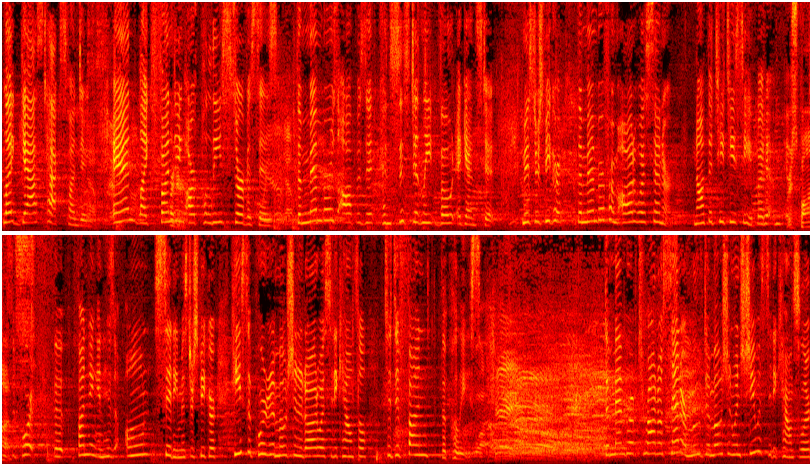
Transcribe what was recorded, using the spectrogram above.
like gas tax funding, and like funding our police services, the members opposite consistently vote against it. Mr. Speaker, the member from Ottawa Centre not the TTC, but um, Response. to support the funding in his own city. Mr. Speaker, he supported a motion at Ottawa City Council to defund the police. The member of Toronto Centre moved a motion when she was city councillor.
